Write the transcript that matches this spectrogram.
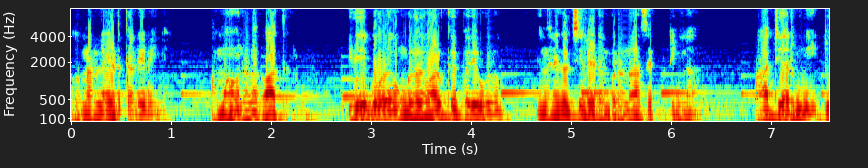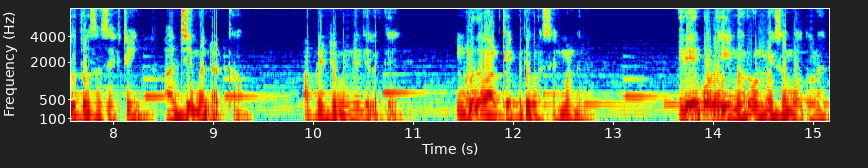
ஒரு நல்ல இடத்தை அடைவீங்க. அம்மாவை நல்லா பார்த்துக்கணும். இதே போல உங்களோட வாழ்க்கை பதிவுகளும் இந்த நிகழ்ச்சியில் இடம்பெறணும்னு ஆசைப்பட்டீங்கன்னா RTR Mani two thousand sixteen at Gmail dot com அப்படின்ற மின்னஞ்சலுக்கு உங்களது வாழ்க்கை பதிவுகளை சென்ட் பண்ணுங்கள் இதே போல இன்னொரு உண்மை சம்பவத்துடன்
